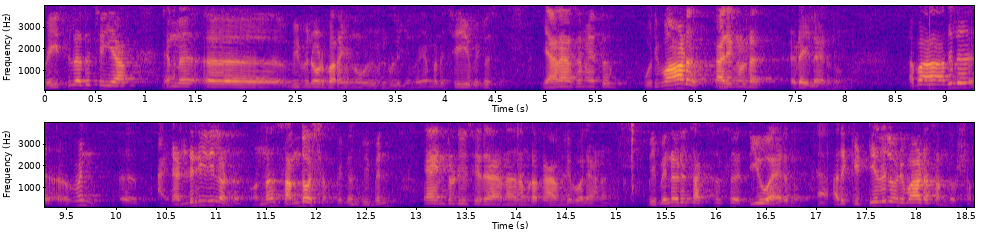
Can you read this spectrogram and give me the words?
ബേസിൽ അത് ചെയ്യാം എന്ന് വിപിനോട് പറയുന്നു വിപിൻ വിളിക്കുന്നു. ഞാൻ പറഞ്ഞു ചെയ്യൂ ബിക്കോസ് ഞാൻ ആ സമയത്ത് ഒരുപാട് കാര്യങ്ങളുടെ ഇടയിലായിരുന്നു. അപ്പൊ അതിൽ മീൻ രണ്ട് രീതിയിലുണ്ട്. ഒന്ന് സന്തോഷം ബിക്കോസ് ബിബിൻ ഞാൻ ഇൻട്രൊഡ്യൂസ് ചെയ്തതാണ് നമ്മുടെ ഫാമിലി പോലെയാണ്. ബിബിൻ ഒരു സക്സസ് ഡ്യൂ ആയിരുന്നു. അത് കിട്ടിയതിൽ ഒരുപാട് സന്തോഷം.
